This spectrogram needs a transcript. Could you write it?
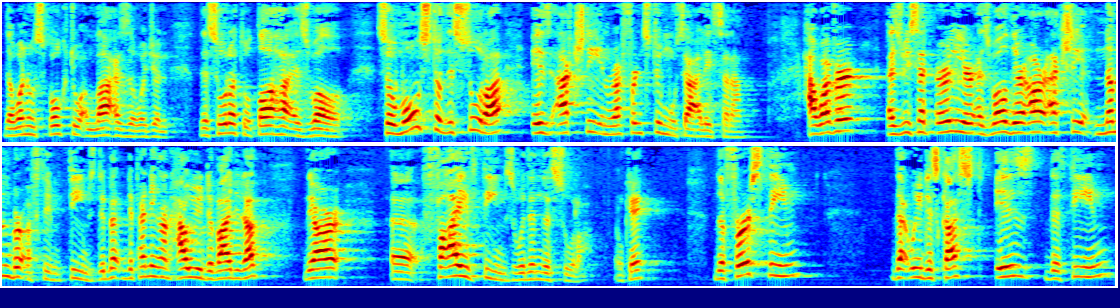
the one who spoke to Allah Azza wa Jal, the surah to Taha as well. so most of this surah is actually in reference to Musa alayhi. However, as we said earlier as well, there are actually a number of themes. Depending on how you divide it up, there are uh, five themes within this surah. Okay? The first theme that we discussed is the theme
